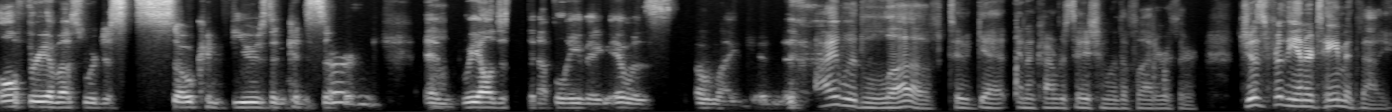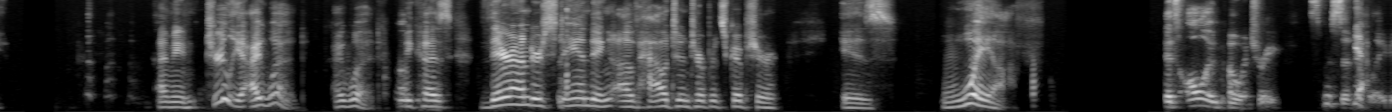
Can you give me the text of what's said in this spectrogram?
all three of us were just so confused and concerned, and we all just ended up leaving. It was oh my goodness. I would love to get in a conversation with a flat earther just for the entertainment value. I mean, truly, I would. I would oh. because their understanding of how to interpret scripture is way off. It's all in poetry specifically.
